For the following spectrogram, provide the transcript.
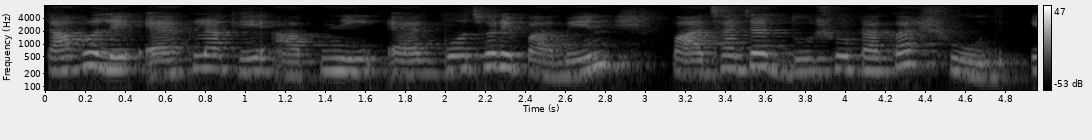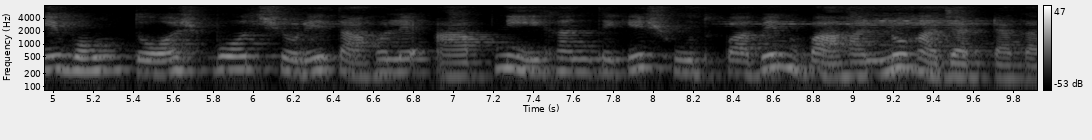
তাহলে এক লাখে আপনি এক বছরে পাবেন পাঁচ হাজার দুশো টাকা সুদ এবং দশ বছরে তাহলে আপনি এখান থেকে সুদ পাবেন বাহান্ন হাজার টাকা।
